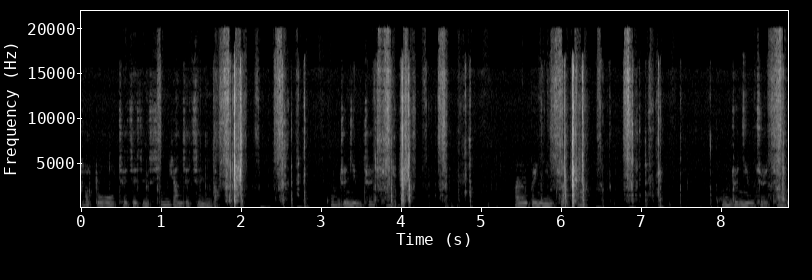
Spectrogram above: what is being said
이것도 제 재질 신기한 재질입니다. 공주님 7차 알베님 7차 공주님 7차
